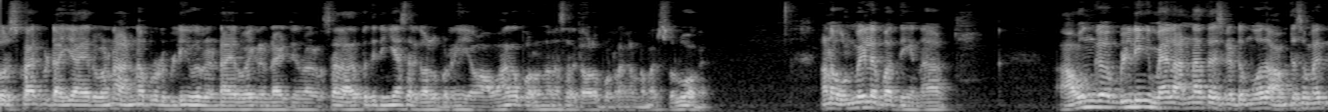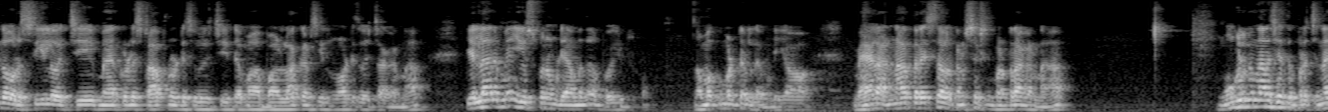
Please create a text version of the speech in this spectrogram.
ஒரு ஸ்கொயர் ஃபீட் ஐயாயிரம் ரூபாய்னா அன்அப்ரூவ்டு பில்டிங் ஒரு ரெண்டாயிரம் ரூபாய்க்கு ரெண்டாயிரத்தி ஐநூறு சார் அதை பற்றி நீங்கள் ஏன் சார் கவலைப்படுறீங்க? அவன் வாங்க போகிறோம் தானே சார் கவலைப்படுறாங்கன்ற மாதிரி சொல்லுவாங்க. ஆனால் உண்மையில் பார்த்தீங்கன்னா அவங்க பில்டிங் மேலே அண்ணா தேஸ் கட்டும் போது அந்த சமயத்தில் ஒரு சீல் வச்சு மேற்கொண்டு ஸ்டாப் நோட்டீஸ் வச்சு டெமா லாக் அண்ட் சீல் நோட்டீஸ் வச்சாங்கன்னா எல்லாருமே யூஸ் பண்ண முடியாமல் தான் போயிட்டு இருக்கோம். நமக்கு மட்டும் இல்லை நீங்கள் மேலே அண்ணா தரைஸ் அவர் கன்ஸ்ட்ரக்ஷன் பண்ணுறாங்கன்னா உங்களுக்கும் தானே சேர்த்து பிரச்சனை?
